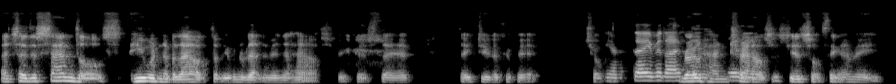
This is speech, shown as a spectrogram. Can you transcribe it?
and so the sandals, he wouldn't have allowed them. He wouldn't have let them in the house because they they do look a bit chocolate. Yeah, David, I Rohan think, trousers, the sort of thing I mean.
